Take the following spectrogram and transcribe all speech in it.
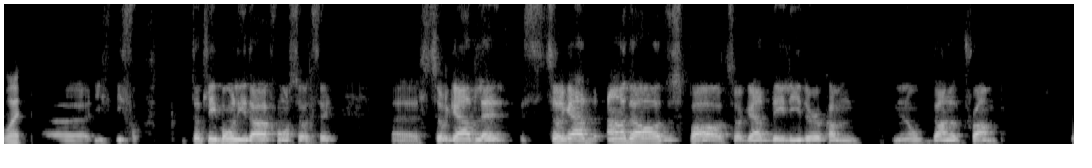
Ouais. Euh, il, faut, tous les bons leaders font ça. Tu sais. si, tu regardes si tu regardes en dehors du sport, tu regardes des leaders comme you know, Donald Trump,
